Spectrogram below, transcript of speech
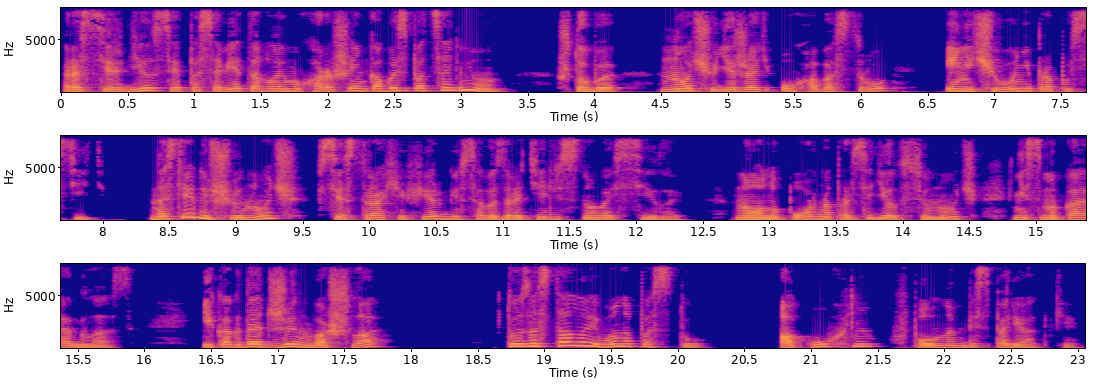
рассердился и посоветовал ему хорошенько выспаться днем, чтобы ночью держать ухо востро и ничего не пропустить. На следующую ночь все страхи Фергюса возвратились с новой силой, но он упорно просидел всю ночь, не смыкая глаз. И когда Джин вошла, то застала его на посту, а кухню в полном беспорядке.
